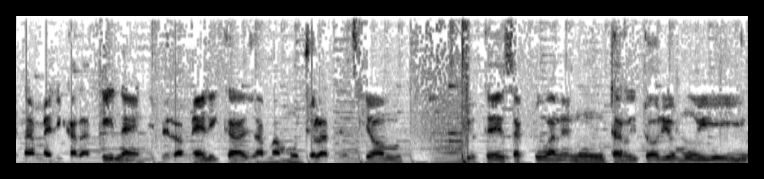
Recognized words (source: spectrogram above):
en América Latina, en Iberoamérica, llama mucho la atención y ustedes actúan en un territorio muy,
